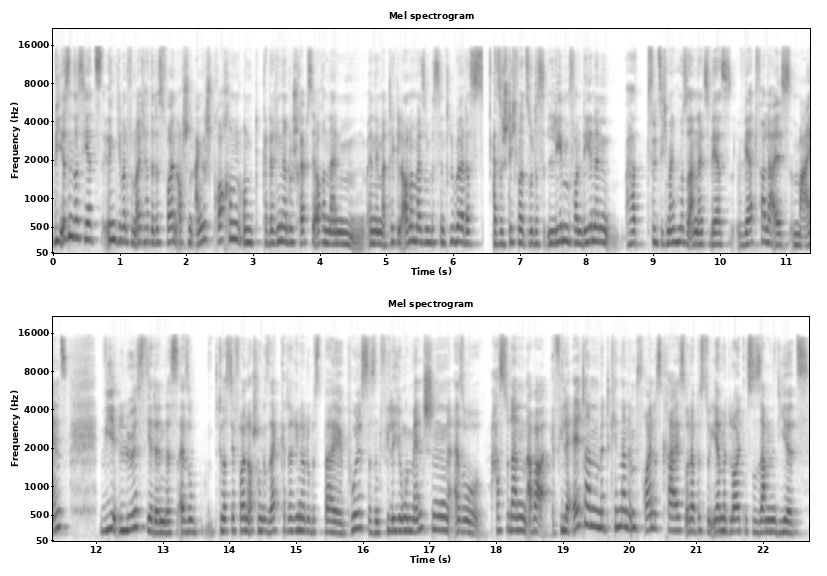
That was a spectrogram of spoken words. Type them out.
Wie ist denn das jetzt? Irgendjemand von euch hatte das vorhin auch schon angesprochen und Katharina, du schreibst ja auch in deinem in dem Artikel auch noch mal so ein bisschen drüber, dass also Stichwort so das Leben von denen hat fühlt sich manchmal so an, als wäre es wertvoller als meins. Wie löst ihr denn das? Also du hast ja vorhin auch schon gesagt, Katharina, du bist bei Puls, das sind viele junge Menschen. Also hast du dann aber viele Eltern mit Kindern im Freundeskreis oder bist du eher mit Leuten zusammen, die jetzt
